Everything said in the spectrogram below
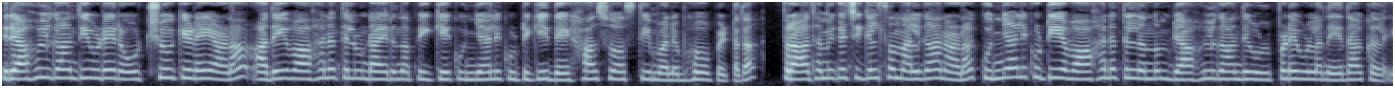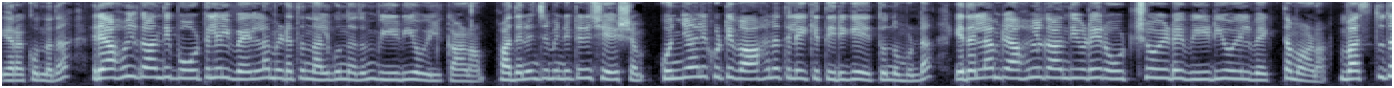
രാഹുൽ ഗാന്ധിയുടെ റോഡ് ഷോയ്ക്കിടെയാണ് അതേ വാഹനത്തിലുണ്ടായിരുന്ന പി കെ കുഞ്ഞാലിക്കുട്ടിക്ക് ദേഹാസ്വാസ്ഥ്യം അനുഭവപ്പെട്ടത്. പ്രാഥമിക ചികിത്സ നൽകാനാണ് കുഞ്ഞാലിക്കുട്ടിയെ വാഹനത്തിൽ നിന്നും രാഹുൽ ഗാന്ധി ഉൾപ്പെടെയുള്ള നേതാക്കൾ ഇറക്കുന്നത്. രാഹുൽ ഗാന്ധി ബോട്ടിലിൽ വെള്ളമെടുത്ത് നൽകുന്നതും വീഡിയോയിൽ കാണാം. പതിനഞ്ച് മിനിറ്റിന് ശേഷം കുഞ്ഞാലിക്കുട്ടി വാഹനത്തിലേക്ക് തിരികെ എത്തുന്നുമുണ്ട്. ഇതെല്ലാം രാഹുൽ ഗാന്ധിയുടെ റോഡ് ഷോയുടെ വീഡിയോയിൽ വ്യക്തമാണ്. വസ്തുത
